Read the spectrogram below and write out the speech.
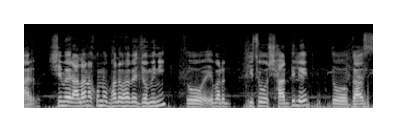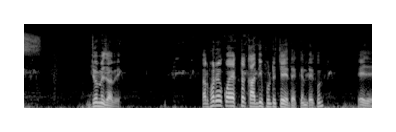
আর সিমের আলানা কোনো ভালোভাবে জমেনি, তো এবার কিছু সার দিলে তো গাছ জমে যাবে। তারপরে কয়েকটা কাঁদি ফুটেছে, এই দেখেন, দেখুন, এই যে।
